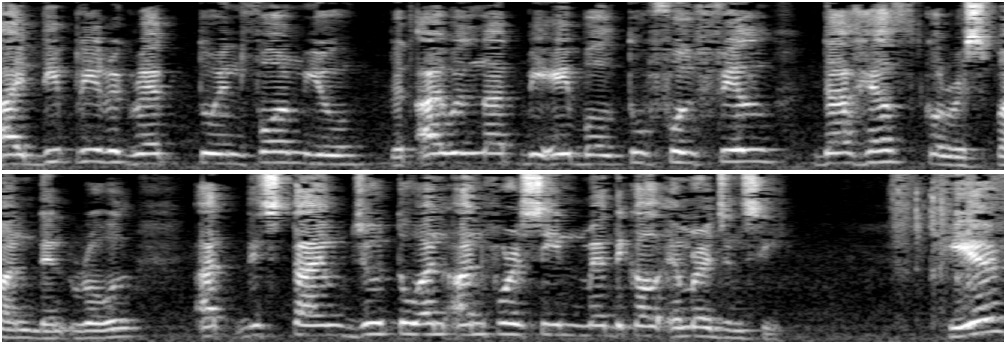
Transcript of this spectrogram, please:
I deeply regret to inform you that I will not be able to fulfill the health correspondent role at this time due to an unforeseen medical emergency. Here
